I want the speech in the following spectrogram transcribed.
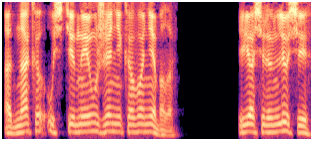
Однако у стены уже никого не было. Йоселин Люси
